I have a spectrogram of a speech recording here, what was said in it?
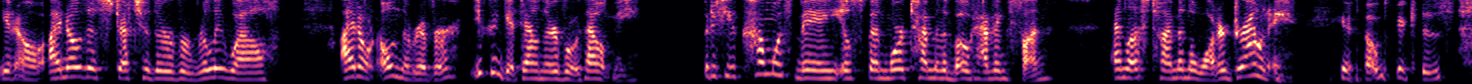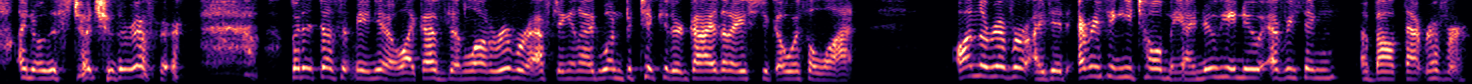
you know, I know this stretch of the river really well. I don't own the river. You can get down the river without me. But if you come with me, you'll spend more time in the boat having fun and less time in the water drowning. You know, because I know the stretch of the river. But it doesn't mean, you know, like I've done a lot of river rafting and I had one particular guy that I used to go with a lot. On the river, I did everything he told me. I knew he knew everything about that river.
